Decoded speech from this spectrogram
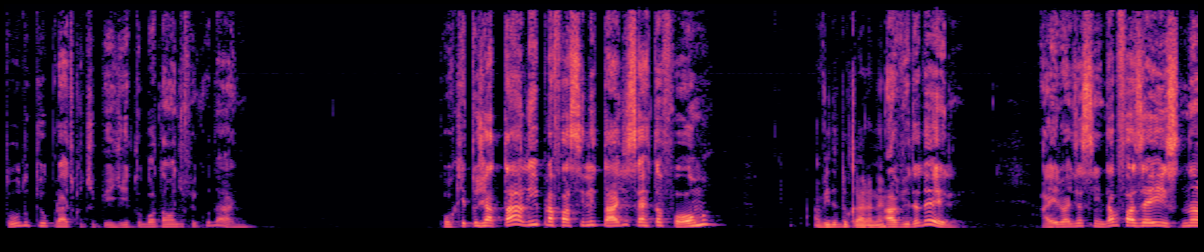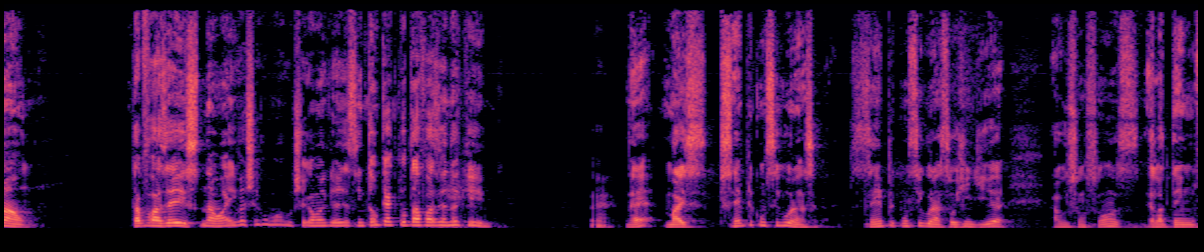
tudo que o prático te pedir, tu botar uma dificuldade. Porque tu já tá ali para facilitar, de certa forma, A vida do cara, né? a vida dele. Aí ele vai dizer assim, dá pra fazer isso? Não. Dá pra fazer isso? Não. Aí vai chegar uma, chegar uma dizer assim, então o que é que tu tá fazendo aqui? Né? Mas sempre com segurança, cara. Sempre com segurança. Hoje em dia, a Wilson Sons, ela tem um,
